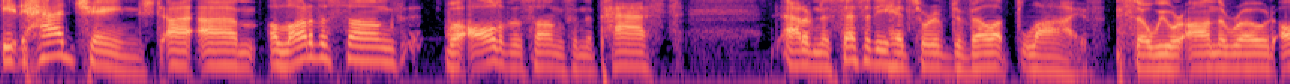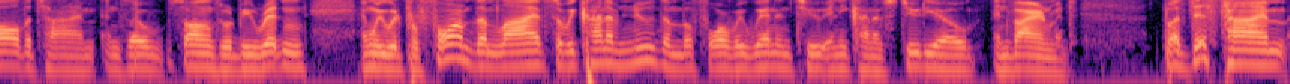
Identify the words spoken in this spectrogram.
It had changed. Uh, um, a lot of the songs, well, all of the songs in the past, out of necessity, had sort of developed live. So we were on the road all the time, and so songs would be written and we would perform them live. So we kind of knew them before we went into any kind of studio environment. But this time,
